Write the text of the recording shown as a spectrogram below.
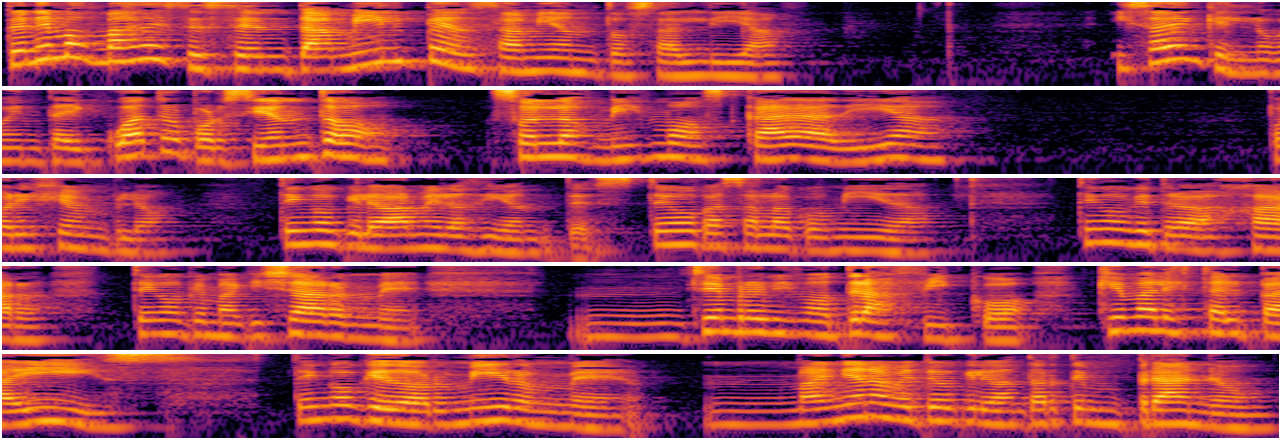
Tenemos más de 60.000 pensamientos al día. ¿Y saben que el 94% son los mismos cada día? Por ejemplo, tengo que lavarme los dientes, tengo que hacer la comida, tengo que trabajar, tengo que maquillarme, mm, siempre el mismo tráfico, qué mal está el país, tengo que dormirme, mm, mañana me tengo que levantar temprano,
